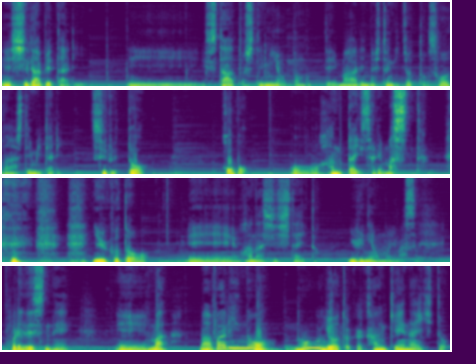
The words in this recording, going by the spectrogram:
え調べたり、えスタートしてみようと思って周りの人にちょっと相談してみたりすると、ほぼ反対されますと いうことを、えお話ししたいというふうに思います。これですね、えー、まあ、周りの農業とか関係ない人、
